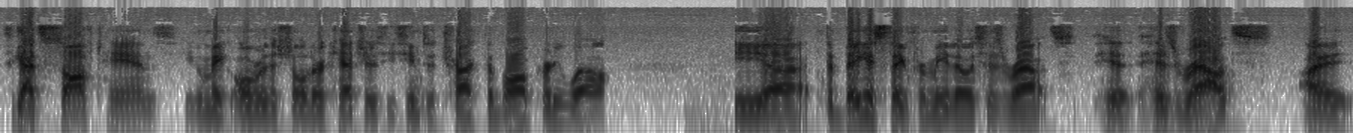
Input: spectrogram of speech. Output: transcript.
he's got soft hands. He can make over the shoulder catches. He seems to track the ball pretty well. He uh, the biggest thing for me though is his routes. His, his routes. I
